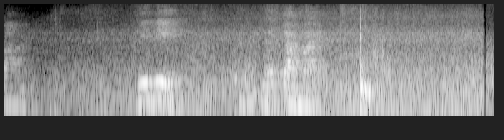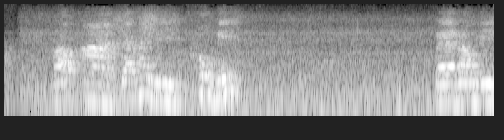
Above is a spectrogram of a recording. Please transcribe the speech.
ฟังดีๆและจำไว้เราอาจจะไม่มีพรุ่งนี้ แต่เรามี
